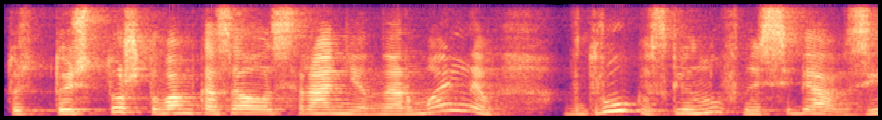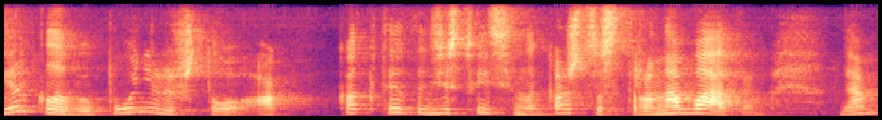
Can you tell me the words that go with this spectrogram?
то, то есть то, что вам казалось ранее нормальным, вдруг, взглянув на себя в зеркало, вы поняли, что а как-то это действительно кажется странноватым. Да?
